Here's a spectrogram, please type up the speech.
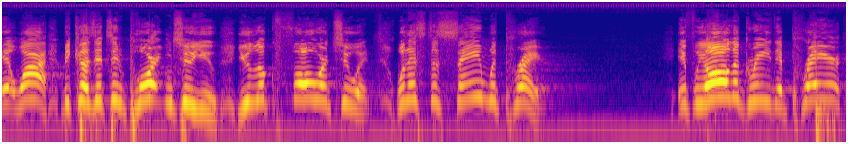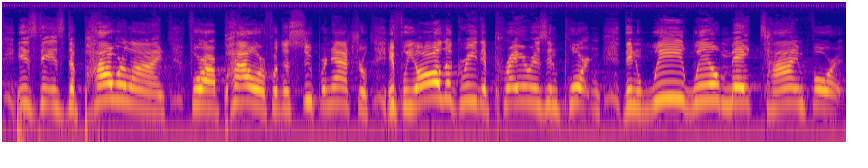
It, why? Because it's important to you. You look forward to it. Well, it's the same with prayer. If we all agree that prayer is the, is the power line for our power, for the supernatural, if we all agree that prayer is important, then we will make time for it.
